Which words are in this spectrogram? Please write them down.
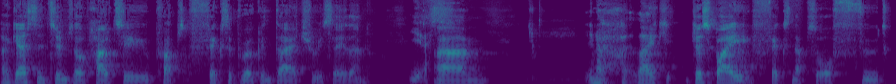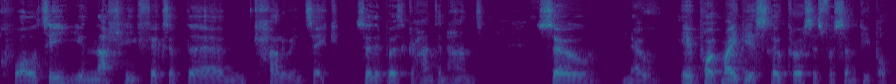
I guess in terms of how to perhaps fix a broken diet, should we say then? Yes. Um, you know, like just by fixing up sort of food quality, you naturally fix up the um, calorie intake. So they both go hand in hand. So, you know, it might be a slow process for some people.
